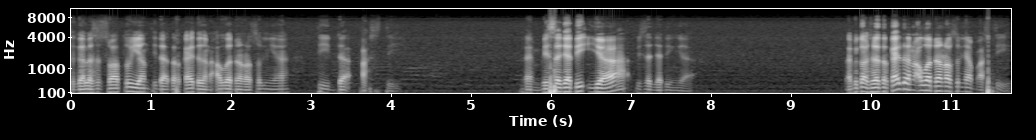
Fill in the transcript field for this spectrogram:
Segala sesuatu yang tidak terkait dengan Allah dan Rasulnya tidak pasti. Bisa jadi iya, bisa jadi enggak. Tapi kalau sudah terkait dengan Allah dan Rasulnya pasti.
